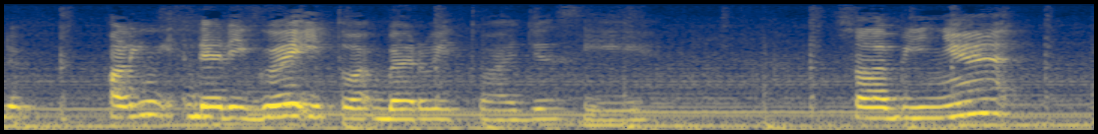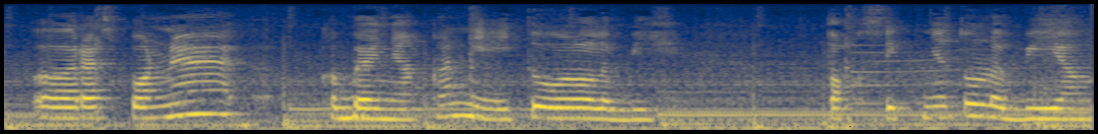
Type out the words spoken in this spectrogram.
Duh, paling dari gue itu baru itu aja sih selebihnya eh, responnya kebanyakan yaitu lebih toksiknya tuh lebih yang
